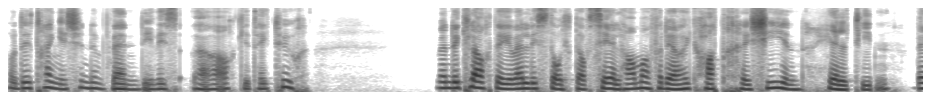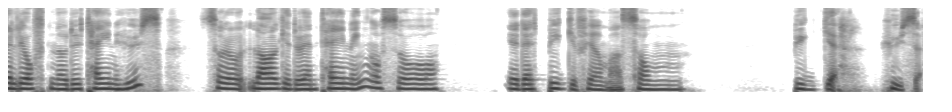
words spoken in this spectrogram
Og det trenger ikke nødvendigvis være arkitektur. Men det er klart jeg er veldig stolt av Selhammer, for det har jeg hatt regien hele tiden. Veldig ofte når du tegner hus, så lager du en tegning, og så er det et byggefirma som bygger huset.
